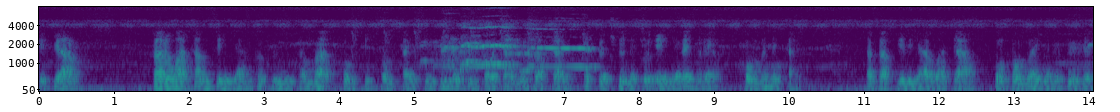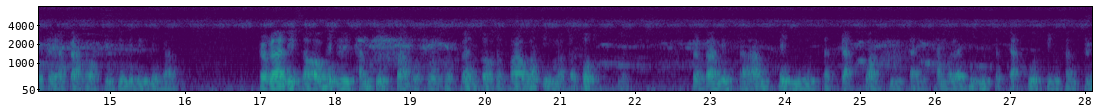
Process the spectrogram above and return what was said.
สิบอย่างคารวะทำสี่อย่างก็คือธรรมะข่มจิตข่มใจสิ่งที่ไม่พึงพอใจไม่ชอบใจให้เกิดขึ้นในตัวเองอย่าได้แสดงข่มไว้ในใจแล้วกับกิริยาวาจาต้องข่มไว้อย่าได้พูดอย่าได้แสดงอาการออกสิ่งที่ไม่ดีไม่งาม ประการที่สองให้มีสันติความอดทนอดกลั้นต่อสภาวะที่มากระทบ ประการที่สามให้มีสัจจะความจริงใจทำอะไรให้มีสัจจะพูดจริงทำจริง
